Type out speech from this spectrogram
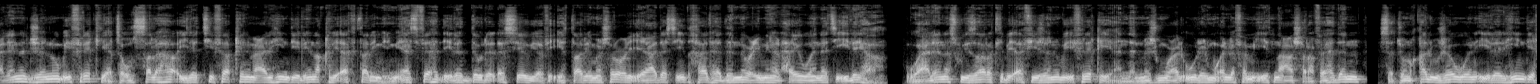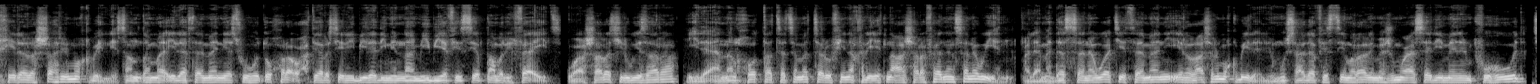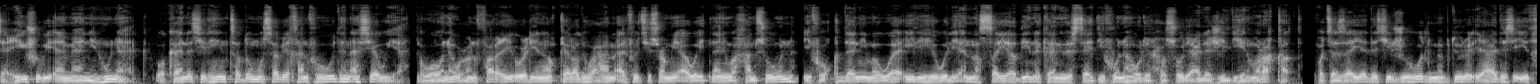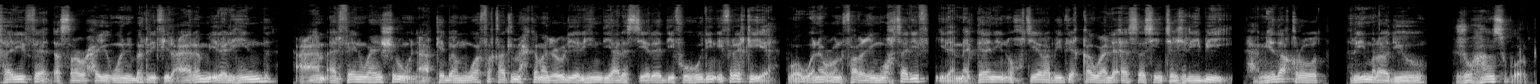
أعلنت جنوب إفريقيا توصلها إلى اتفاق مع الهند لنقل أكثر من 100 فهد إلى الدولة الآسيوية في إطار مشروع لإعادة إدخال هذا النوع من الحيوانات إليها. وأعلنت وزارة البيئة في جنوب إفريقيا أن المجموعة الأولى المؤلفة من 12 فهدا ستنقل جوا إلى الهند خلال الشهر المقبل لتنضم إلى ثمانية فهود أخرى أحضرت لبلاد من ناميبيا في سبتمبر الفائت. وأشارت الوزارة إلى أن الخطة تتمثل في نقل 12 فهدا سنويا على مدى السنوات الثمان إلى العشر المقبلة للمساعدة في استمرار مجموعة سليمة من الفهود تعيش بأمان هناك. وكانت الهند تضم سابقا فهودا آسيوية. وهو نوع فرعي أعلن انقراضه عام 1952 لفقدان موائله ولأن الصيادين كانوا يستهدفونه للحصول على جلده المرقط وتزايدت الجهود المبذولة لإعادة إدخال الفهد أسرع حيوان بري في العالم إلى الهند عام 2020 عقب موافقة المحكمة العليا الهندية على استيراد فهود إفريقية وهو نوع فرعي مختلف إلى مكان أختير بدقة وعلى أساس تجريبي. حميد قروط ريم راديو جوهانسبورغ.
